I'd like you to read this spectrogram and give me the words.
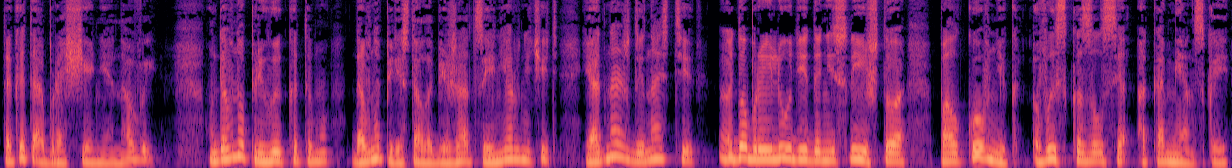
так это обращение на «вы». Он давно привык к этому, давно перестал обижаться и нервничать, и однажды Насте э, добрые люди донесли, что полковник высказался о Каменской.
